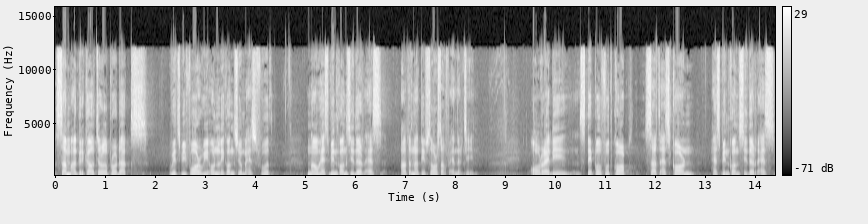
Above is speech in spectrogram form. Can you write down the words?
some agricultural products, which before we only consume as food, now has been considered as alternative source of energy. Already, staple food crops such as corn has been considered as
